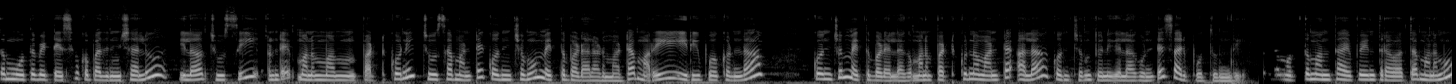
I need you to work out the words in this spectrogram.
మొత్తం మూత పెట్టేసి ఒక పది నిమిషాలు ఇలా చూసి అంటే మనం పట్టుకొని చూసామంటే కొంచెము మెత్తబడాలన్నమాట. మరీ ఇరిగిపోకుండా కొంచెం మెత్తబడేలాగా. మనం పట్టుకున్నామంటే అలా కొంచెం తునిగేలాగా ఉంటే సరిపోతుంది. ఇలా మొత్తం అంతా అయిపోయిన తర్వాత మనము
